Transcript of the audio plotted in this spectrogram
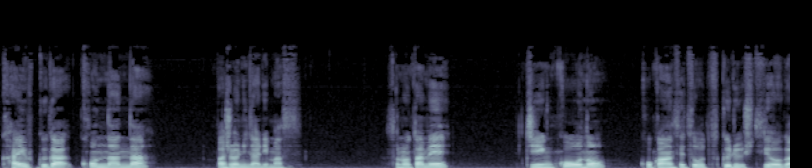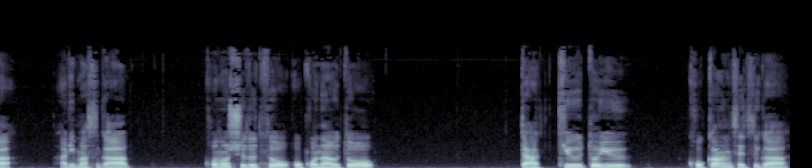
回復が困難な場所になります。そのため人工の股関節を作る必要がありますが、この手術を行うと脱臼という股関節が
